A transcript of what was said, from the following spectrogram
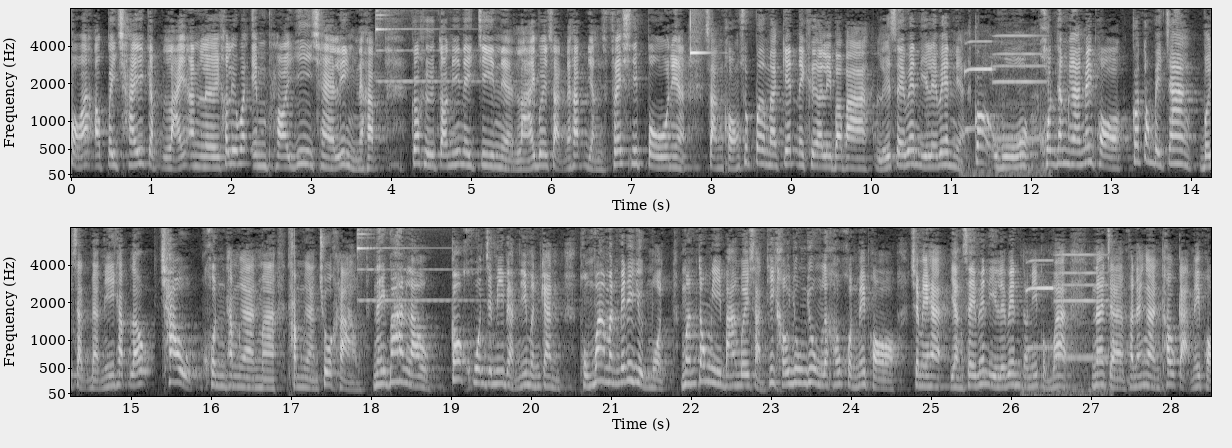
บอกว่าเอาไปใช้กับหลายอันเลยเขาเรียกว่า employee sharing นะครับ ก็คือตอนนี้ในจีนเนี่ยหลายบริษัทนะครับ อย่าง Fresh Hippo เนี่ยสั่งของซูเปอร์มาร์เก็ตในเครืออาลีบาบาหรือ7 e เ e ่ e อเนี่ยก็โอ้โหคนทำงานไม่พอก็ต้องไปจ้างบริษัทแบบนี้ครับ แล้วเช่าคนทำงานมาทำงานชั่วคราว ในบ้านเรา ก็ควรจะมีแบบนี้เหมือนกัน ผมว่ามันไม่ได้หยุดหมด มันต้องมีบางบริษัทที่เขายุ่งยุ่งๆแล้วเขาคนไม่พอใช่ไหมฮะ อย่าง7 e เ e ่ e อตอนนี้ผมว่าน่าจะพนักงานเข้ากะไม่พอ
